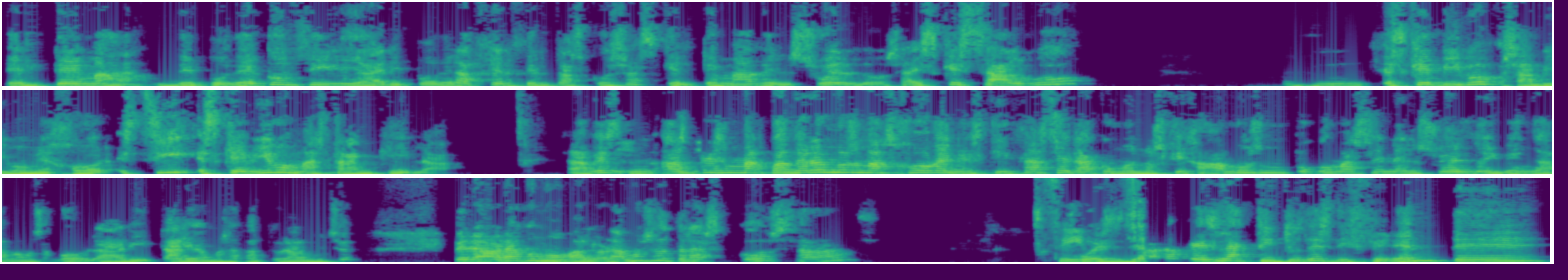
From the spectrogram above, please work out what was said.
el tema de poder conciliar y poder hacer ciertas cosas que el tema del sueldo. O sea, es que es algo, es que vivo, o sea, vivo mejor. Sí, es que vivo más tranquila. ¿Sabes? Antes, cuando éramos más jóvenes, quizás era como nos fijábamos un poco más en el sueldo y venga, vamos a cobrar y tal, y vamos a facturar mucho. Pero ahora, como valoramos otras cosas, pues ya lo que es la actitud es diferente,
